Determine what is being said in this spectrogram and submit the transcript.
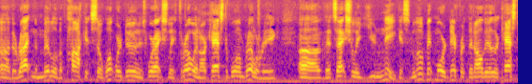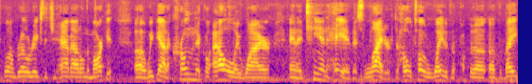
Uh, they're right in the middle of the pocket. So what we're doing is we're actually throwing our castable umbrella rig uh, that's actually unique. It's a little bit more different than all the other castable umbrella rigs that you have out on the market. Uh, we've got a chrome nickel alloy wire and a tin head that's lighter. The whole total weight of the uh, of the bait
